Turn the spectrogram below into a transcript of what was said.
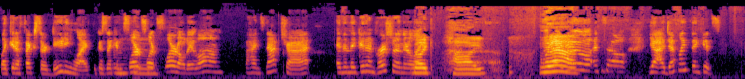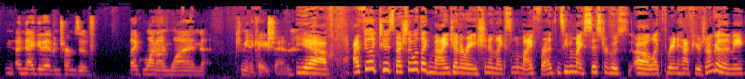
like it affects their dating life because they can mm-hmm. flirt, flirt, flirt all day long behind Snapchat, and then they get in person and they're like, like hi. Yeah. And so, yeah, I definitely think it's a negative in terms of like one on one communication. Yeah. I feel like too, especially with like my generation and like some of my friends and even my sister who's uh like three and a half years younger than me,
